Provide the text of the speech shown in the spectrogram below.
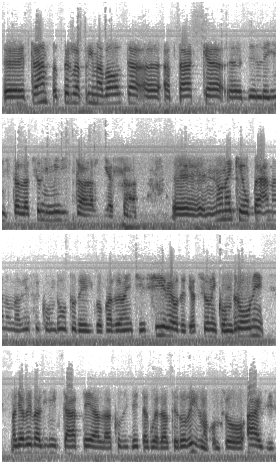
Eh, Trump per la prima volta eh, attacca eh, delle installazioni militari di Assad eh, non è che Obama non avesse condotto dei bombardamenti in Siria o delle azioni con droni, ma li aveva limitate alla cosiddetta guerra al terrorismo contro ISIS.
